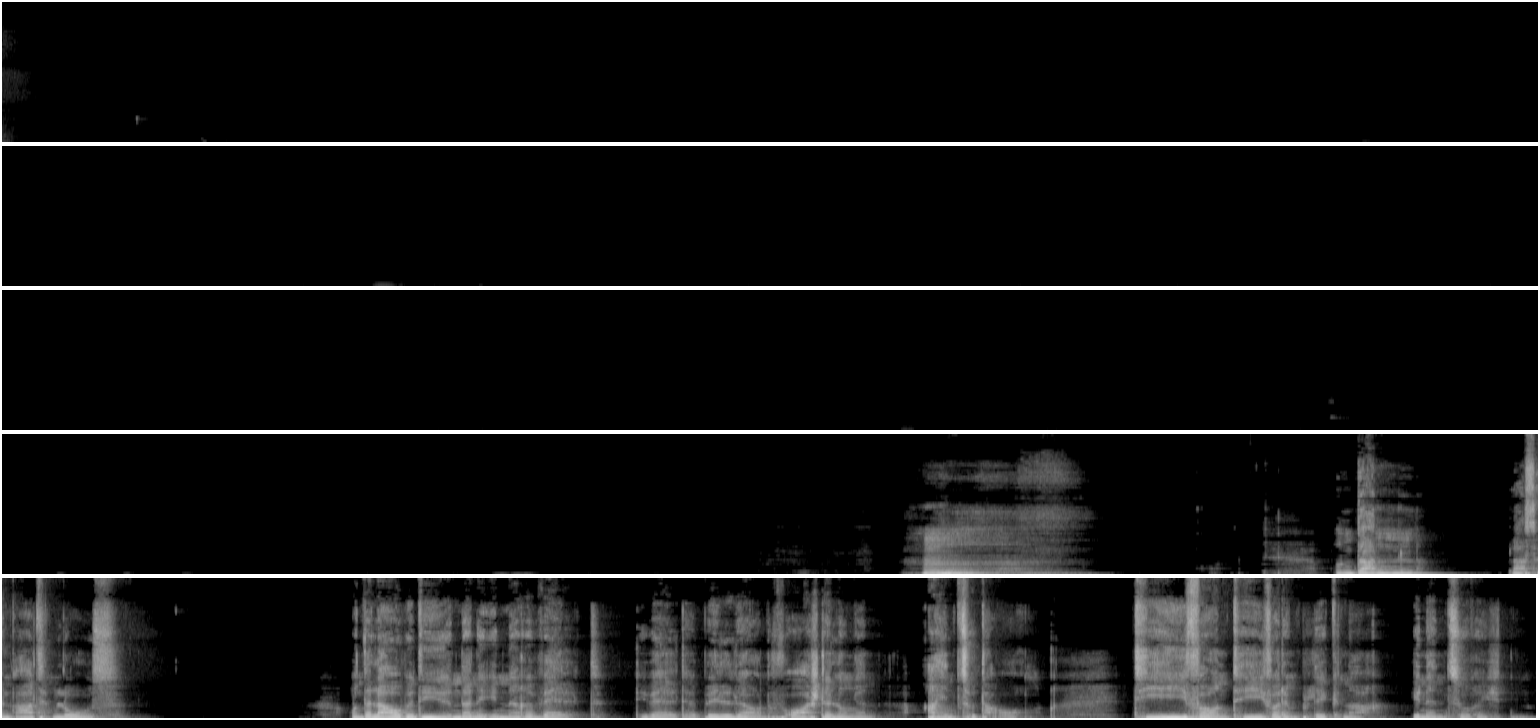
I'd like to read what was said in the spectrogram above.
Hm. Und dann lass den Atem los und erlaube dir in deine innere Welt, die Welt der Bilder und Vorstellungen, einzutauchen, tiefer und tiefer den Blick nach innen zu richten.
